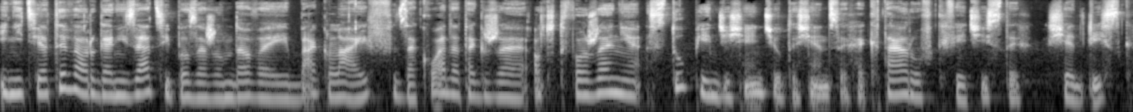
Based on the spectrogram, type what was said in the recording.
Inicjatywa organizacji pozarządowej Backlife zakłada także odtworzenie 150 tysięcy hektarów kwiecistych siedlisk.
